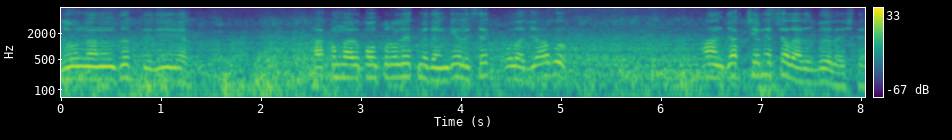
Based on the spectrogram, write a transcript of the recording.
Zurnanın zırt dediği yer. Takımları kontrol etmeden gelirsek olacağı bu. Ancak çene çalarız böyle işte.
